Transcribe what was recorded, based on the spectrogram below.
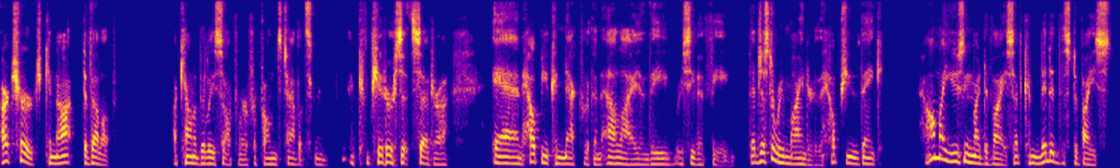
our church cannot develop accountability software for phones, tablets, and computers, etc., and help you connect with an ally and they receive a feed. That just a reminder that helps you think, how am I using my device? I've committed this device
